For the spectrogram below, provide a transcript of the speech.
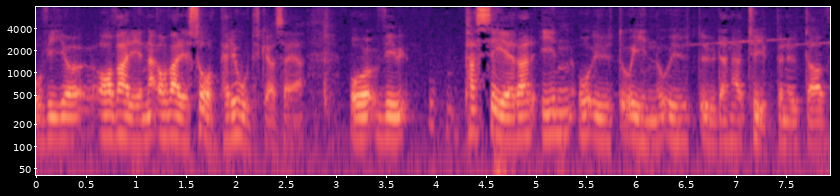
Och vi gör, av, varje, av varje sovperiod ska jag säga. Och vi passerar in och ut och in och ut ur den här typen utav...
